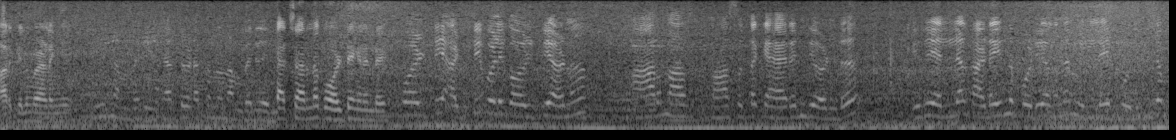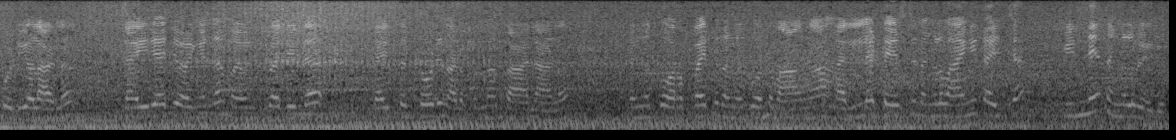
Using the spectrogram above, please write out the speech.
ആർക്കെങ്കിലും വേണമെങ്കിൽ ഈ നമ്പർ ഇതിനകത്ത് കിടക്കുന്ന നമ്പർ അച്ചാറിന്റെ ക്വാളിറ്റി എങ്ങനെയുണ്ട്? ക്വാളിറ്റി അടിപൊളി ക്വാളിറ്റിയാണ് ആറ് മാസ മാസത്തെ ഗ്യാരണ്ടി ഉണ്ട്. ഇത് എല്ലാം കടയിൽ നിന്ന് പൊടി വാങ്ങുന്ന മില്ലിൽ പൊടിച്ച പൊടികളാണ്. ധൈര്യമായിട്ട് വാങ്ങുന്ന മുനിസിപ്പാലിറ്റിന്റെ ലൈസൻസോട് നടത്തുന്ന സാധനമാണ്. നിങ്ങൾക്ക് ഉറപ്പായിട്ട് നിങ്ങൾക്ക് വന്ന് വാങ്ങാം. നല്ല ടേസ്റ്റ് നിങ്ങൾ വാങ്ങി കഴിച്ചാൽ പിന്നെ നിങ്ങൾ വരും.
